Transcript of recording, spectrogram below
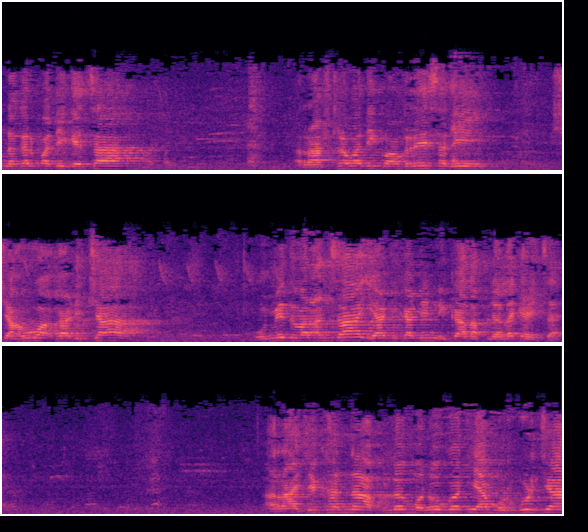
नगरपालिकेचा राष्ट्रवादी काँग्रेस आणि शाहू आघाडीच्या उमेदवारांचा या ठिकाणी निकाल आपल्याला घ्यायचा आहे. राजे आपलं मनोगत या मुरगुडच्या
